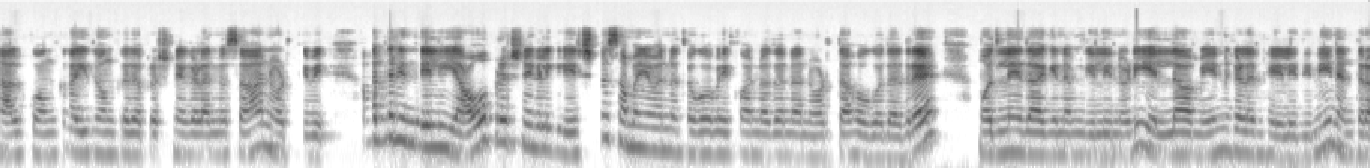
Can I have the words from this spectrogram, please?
ನಾಲ್ಕು ಅಂಕ, ಐದು ಅಂಕದ ಪ್ರಶ್ನೆಗಳನ್ನು ಸಹ ನೋಡ್ತೀವಿ. ಆದ್ದರಿಂದ ಇಲ್ಲಿ ಯಾವ ಪ್ರಶ್ನೆಗಳಿಗೆ ಎಷ್ಟು ಸಮಯವನ್ನು ತಗೋಬೇಕು ಅನ್ನೋದನ್ನ ನೋಡ್ತಾ ಹೋಗೋದಾದ್ರೆ, ಮೊದಲನೇದಾಗಿ ನಮ್ಗೆ ಇಲ್ಲಿ ನೋಡಿ ಎಲ್ಲಾ ಮೇನ್ಗಳನ್ನು ಹೇಳಿದೀನಿ. ನಂತರ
